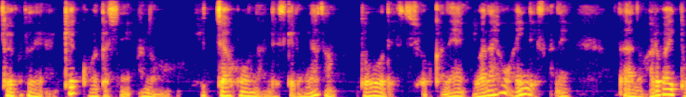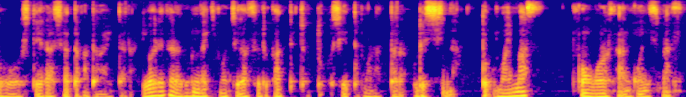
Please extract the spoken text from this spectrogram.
ということで、結構私ね、あの、言っちゃう方なんですけど、皆さんどうでしょうかね？言わない方がいいんですかね？あの、アルバイトをしていらっしゃった方がいたら、言われたらどんな気持ちがするかってちょっと教えてもらったら嬉しいなと思います。今後の参考にします。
